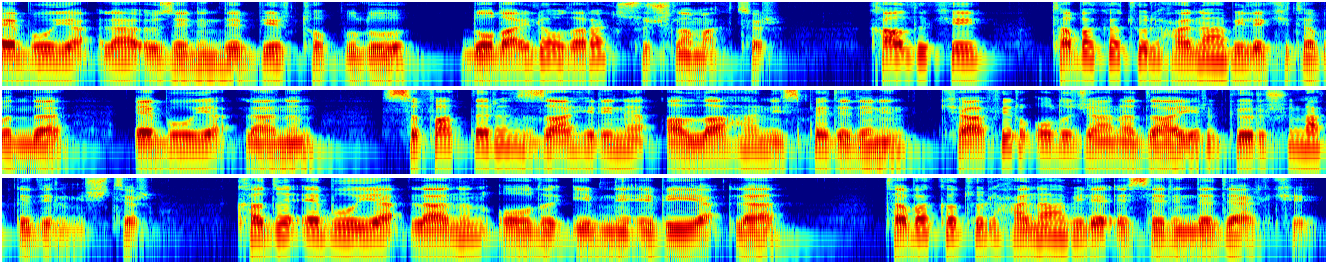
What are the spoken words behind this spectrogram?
Ebu Ya'la özelinde bir topluluğu dolaylı olarak suçlamaktır. Kaldı ki Tabakatül Hanabile kitabında Ebu Ya'la'nın sıfatların zahirine Allah'a nispet edenin kafir olacağına dair görüşü nakledilmiştir. Kadı Ebu Ya'la'nın oğlu İbni Ebi Ya'la, Tabakatül Hanabile eserinde der ki,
